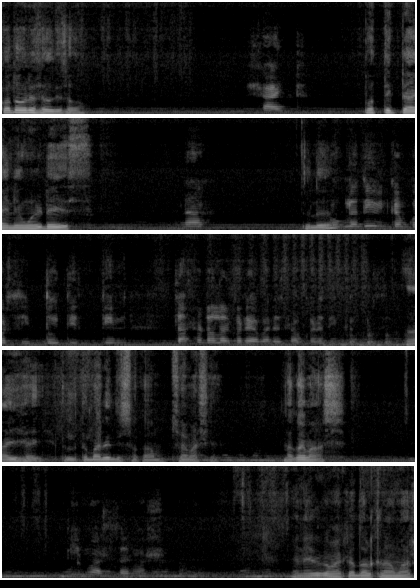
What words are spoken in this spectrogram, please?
কত করে সেল দিছ ষাট। প্রত্যেকটাই নিউমনিটাইজ না। তাহলে? ওগুলা দিয়ে ইনকাম করছি। দুই তিন তিন চারশো ডলার করে সব করে ইনকাম করছি। আই হাই। তাহলে তো বাড়িয়ে দিছ কাম ছয় মাসে। না কয় মাস? তিন মাস চার মাস। এরকম একটা দরকার আমার।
